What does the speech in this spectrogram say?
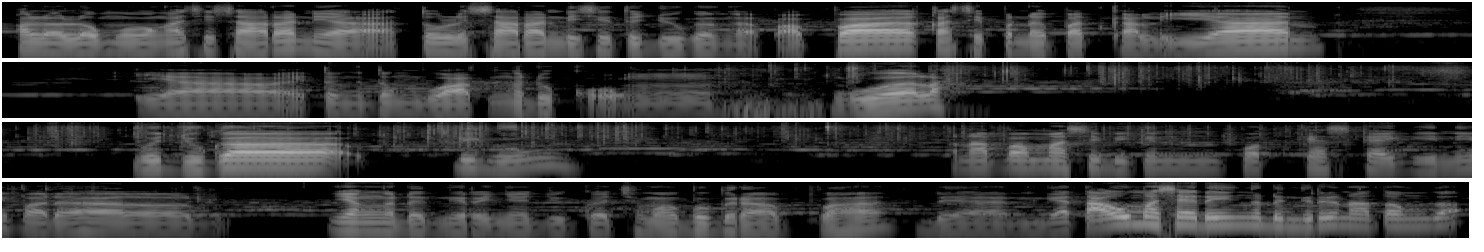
kalau lo mau ngasih saran ya tulis saran di situ juga nggak apa-apa. Kasih pendapat kalian. Ya hitung-hitung buat ngedukung gue lah. Gue juga bingung kenapa masih bikin podcast kayak gini? Padahal yang ngedengerinnya juga cuma beberapa dan nggak tahu masih ada yang ngedengerin atau enggak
